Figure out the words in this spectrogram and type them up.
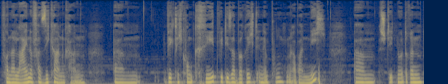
von alleine versickern kann. Ähm, wirklich konkret wird dieser Bericht in den Punkten aber nicht. Ähm, es steht nur drin,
